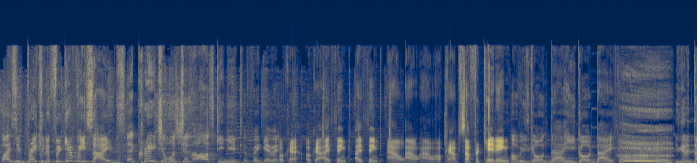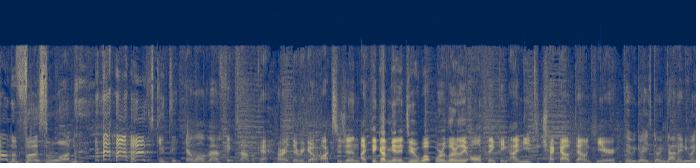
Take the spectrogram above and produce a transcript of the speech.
Why is he breaking the forgive me signs? The creature was just asking you to forgive it. Okay, okay. I think... I think... Ow, ow, ow. Okay, I'm suffocating. Oh, he's gonna die. He gonna die. he's gonna die on the first one. Skizzy, come on, man. Fix up. Okay, all right, there we go. Oxygen. I think I'm gonna do what we're literally all thinking. I need to check out down here. There we go. He's going down anyway.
